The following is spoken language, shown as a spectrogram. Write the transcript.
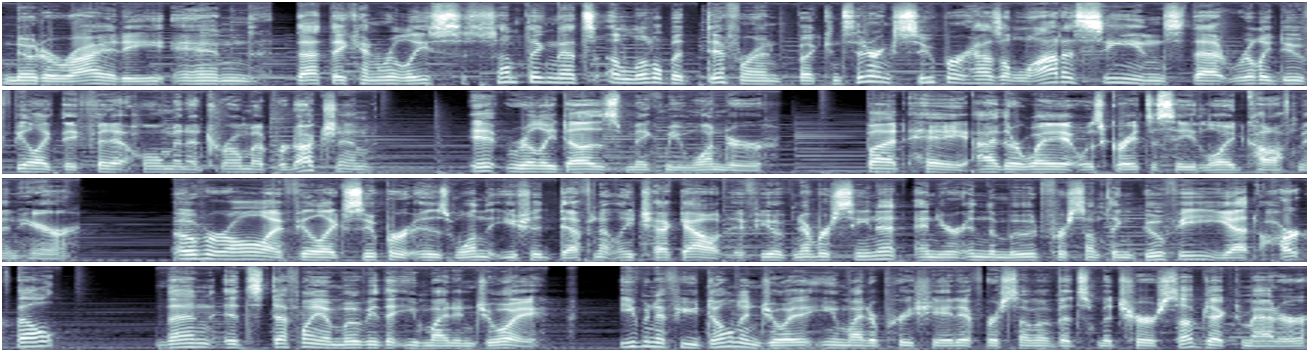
notoriety and that they can release something that's a little bit different. But considering Super has a lot of scenes that really do feel like they fit at home in a Troma production, it really does make me wonder. But hey, either way, it was great to see Lloyd Kaufman here. Overall, I feel like Super is one that you should definitely check out. If you have never seen it and you're in the mood for something goofy yet heartfelt, then it's definitely a movie that you might enjoy. Even if you don't enjoy it, you might appreciate it for some of its mature subject matter,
